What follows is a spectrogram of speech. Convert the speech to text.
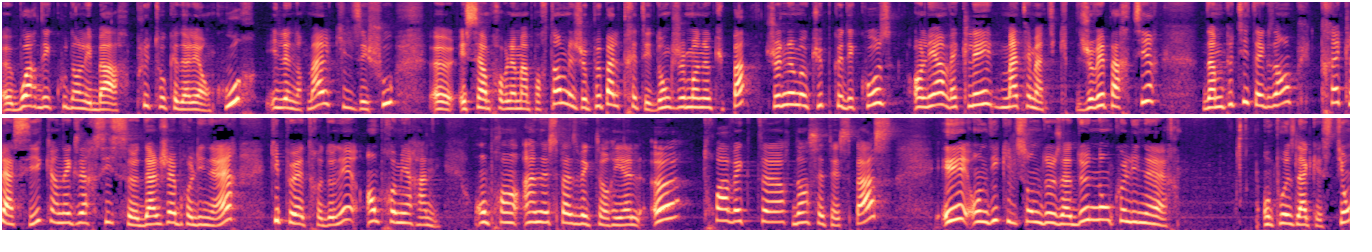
euh, boire des coups dans les bars plutôt que d'aller en cours, il est normal qu'ils échouent euh, et c'est un problème important, mais je ne peux pas le traiter. Donc je m'en occupe pas. Je ne m'occupe que des causes en lien avec les mathématiques. Je vais partir d'un petit exemple très classique, un exercice d'algèbre linéaire qui peut être donné en première année. On prend un espace vectoriel E, trois vecteurs dans cet espace, et on dit qu'ils sont deux à deux non collinaires on pose la question,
